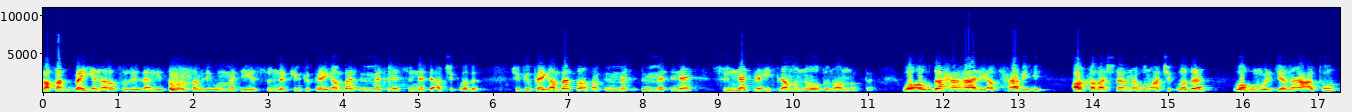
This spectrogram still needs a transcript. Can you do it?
Fakat beyyene Resulullah sallallahu aleyhi ve ümmetihi sünnet. Çünkü peygamber ümmetine sünneti açıkladı. Çünkü peygamber sallallahu aleyhi ve ümmet, ümmetine sünnetle İslam'ın ne olduğunu anlattı. Ve avdahaha li ashabihi. Arkadaşlarına bunu açıkladı. Ve humul cemaatu.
